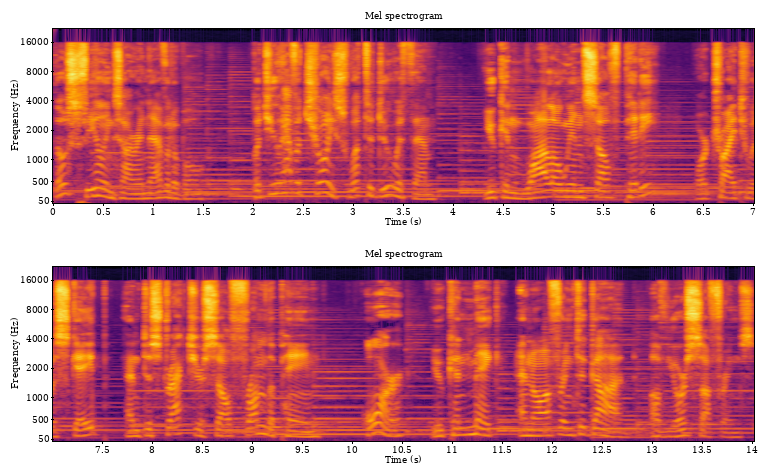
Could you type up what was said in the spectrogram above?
Those feelings are inevitable, but you have a choice what to do with them. You can wallow in self pity, or try to escape and distract yourself from the pain, or you can make an offering to God of your sufferings.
